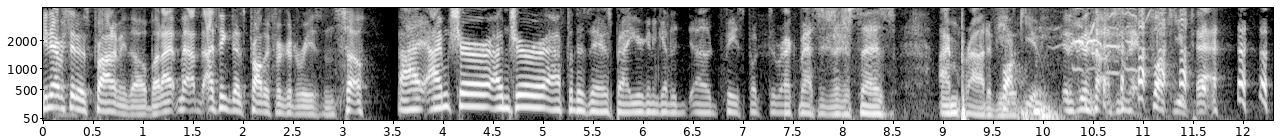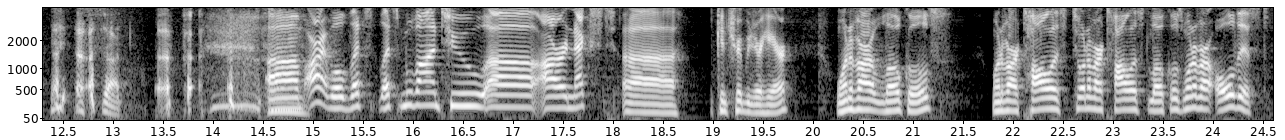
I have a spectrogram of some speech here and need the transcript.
he never said he was proud of me though, but I I think that's probably for good reason. So I, I'm sure. I'm sure after this airs, Pat, you're going to get a, a Facebook direct message that just says, "I'm proud of you." fuck you. It's gonna, gonna say fuck you, Pat. you suck. Um, all right, well let's let's move on to uh, our next uh, contributor here. One of our locals, one of our tallest, one of our tallest locals, one of our oldest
